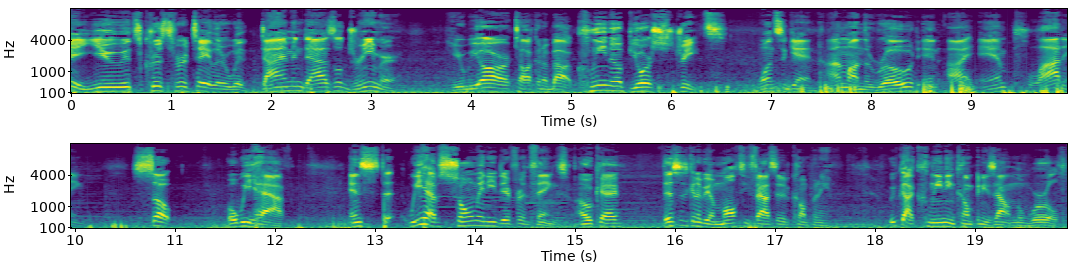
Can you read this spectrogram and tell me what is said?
Hey, you, it's Christopher Taylor with Diamond Dazzle Dreamer. Here we are talking about clean up your streets. Once again, I'm on the road and I am plotting. So, what we have, inst- we have so many different things, okay? This is to be a multifaceted company. We've got cleaning companies out in the world.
